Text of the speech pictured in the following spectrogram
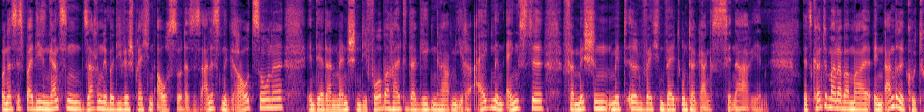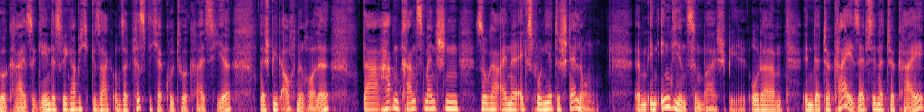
Und das ist bei diesen ganzen Sachen, über die wir sprechen, auch so. Das ist alles eine Grauzone, in der dann Menschen, die Vorbehalte dagegen haben, ihre eigenen Ängste vermischen mit irgendwelchen Weltuntergangsszenarien. Jetzt könnte man aber mal in andere Kulturkreise gehen. Deswegen habe ich gesagt, unser christlicher Kulturkreis hier, der spielt auch eine Rolle. Da haben Transmenschen sogar eine exponierte Stellung. Ähm, in Indien zum Beispiel oder in der Türkei, selbst in der Türkei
